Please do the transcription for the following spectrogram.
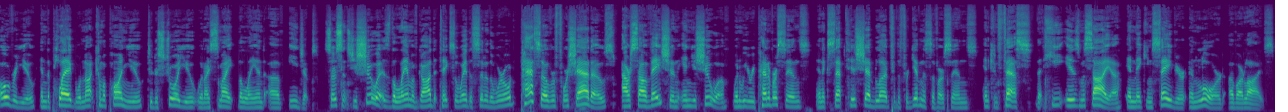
over you, and the plague will not come upon you to destroy you when I smite the land of Egypt. So since Yeshua is the Lamb of God that takes away the sin of the world, Passover foreshadows our salvation in Yeshua when we repent of our sins and accept His shed blood for the forgiveness of our sins and confess that He is Messiah and make Him Savior and Lord of our lives.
